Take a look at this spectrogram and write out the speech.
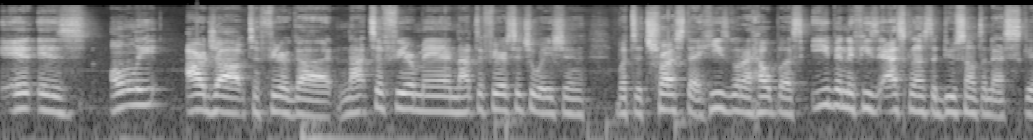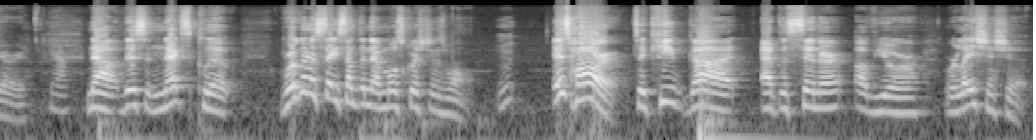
it is only our job to fear God, not to fear man, not to fear a situation, but to trust that He's going to help us, even if He's asking us to do something that's scary. Yeah. Now, this next clip, we're going to say something that most Christians won't. Mm. It's hard to keep God at the center of your relationship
